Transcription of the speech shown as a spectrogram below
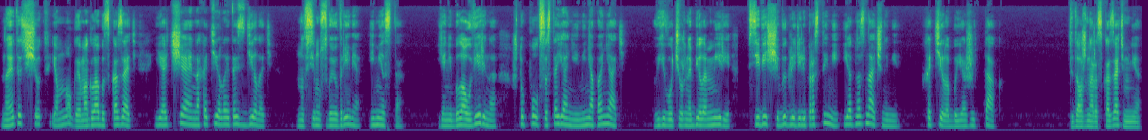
На этот счет я многое могла бы сказать. Я отчаянно хотела это сделать. Но всему свое время и место. Я не была уверена, что Пол в состоянии меня понять. В его черно-белом мире все вещи выглядели простыми и однозначными. Хотела бы я жить так. «Ты должна рассказать мне,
